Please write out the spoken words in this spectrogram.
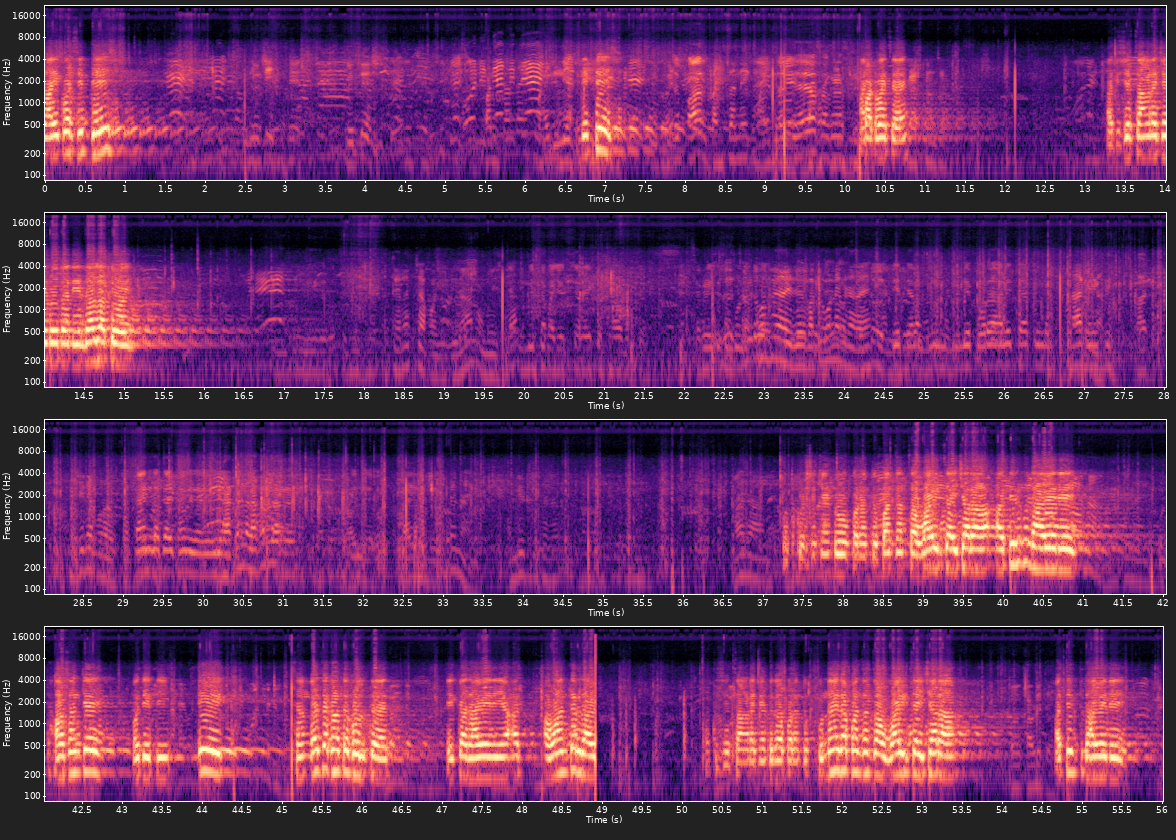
स्ट्राईकवर सिद्धेश? नितेश? पाठवायचं आहे. अतिशय चांगला चेंडू होता निर्धाव जातोय. उत्कृष्ट चेंडू परंतु पंचांचा वाईटचा इशारा अतिरिक्त धावेने धावसंख्ये मध्ये ती एक संघाचं खातं खोलतायत एका धावेने अ- अवांतर धावे अतिशय चांगला चेंडू परंतु पुन्हा एकदा पंचांचा वाईटचा इशारा. अतिरिक्त धावेने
